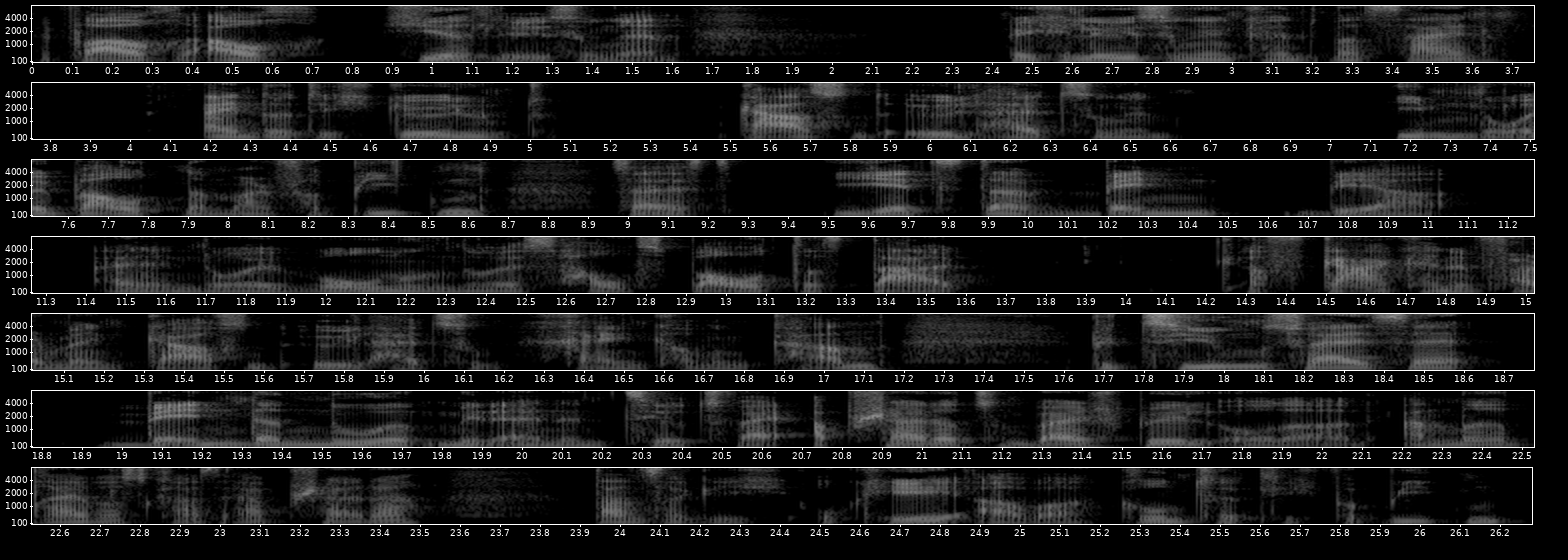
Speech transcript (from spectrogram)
wir brauchen auch hier Lösungen. Welche Lösungen könnte man sein? Eindeutig Öl- und Gas- und Ölheizungen im Neubauten einmal verbieten. Das heißt, jetzt, wenn wer eine neue Wohnung, ein neues Haus baut, dass da auf gar keinen Fall mehr eine Gas- und Ölheizung reinkommen kann. Beziehungsweise, wenn dann nur mit einem CO2-Abscheider zum Beispiel oder andere Treibhausgasabscheider, dann sage ich okay, aber grundsätzlich verbieten.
